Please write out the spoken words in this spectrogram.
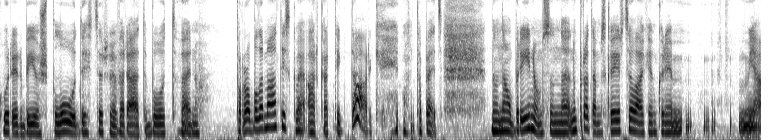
kur ir bijuši plūdi, tur varētu būt vai nu problemātiski vai ārkārtīgi dārgi. Un tāpēc nu, nav brīnums. Un, nu, protams, ka ir cilvēkiem, kuriem jā,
